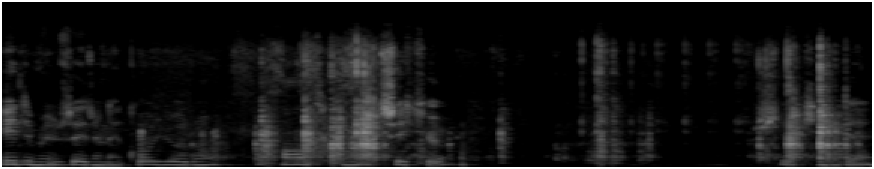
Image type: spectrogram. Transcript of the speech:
Elimi üzerine koyuyorum. Alt ipimi çekiyorum. Şu şekilde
